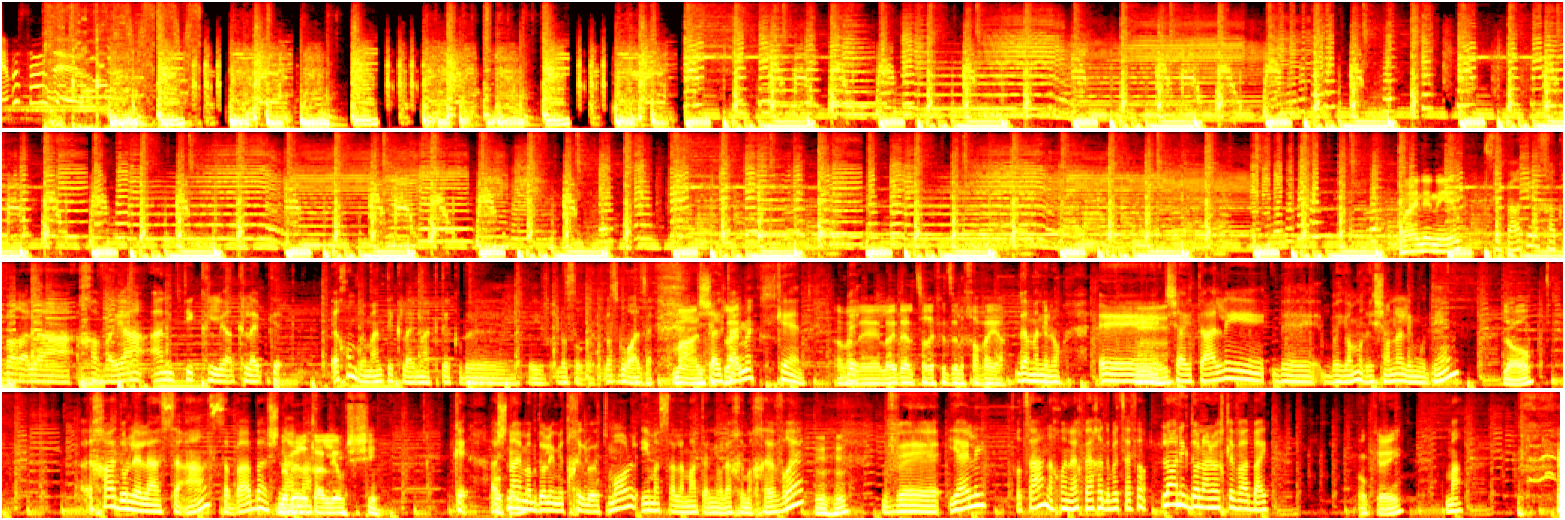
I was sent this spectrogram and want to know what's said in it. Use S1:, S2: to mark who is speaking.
S1: יהיה בסדר.
S2: מה
S3: אנטי. איך אומרים anti-climactic בעברית? לא סגורה, לא סגורה על זה.
S2: מה, אנטי קליימקס?
S3: כן.
S2: אבל
S3: ב-
S2: אה, לא יודע לצרף את זה לחוויה.
S3: גם אני לא. אה,
S2: Mm-hmm.
S3: שהייתה לי ב- ביום הראשון ללימודים,
S2: לא,
S3: אחד עולה להסעה, סבבה, השניים...
S2: מדברת על יום שישי.
S3: כן, השניים הגדולים התחילו אתמול, אמא סלאמת אני הולך עם החבר'ה,
S2: מהמם.
S3: ויעלי, את רוצה? אנחנו נלך ביחד לבית ספר? לא, אני גדולה, אני הולכת לבד, ביי.
S2: אוקיי.
S3: מה?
